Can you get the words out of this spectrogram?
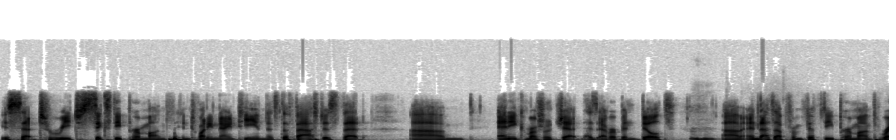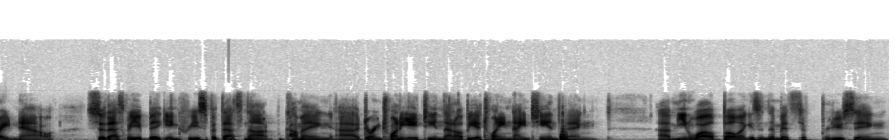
is set to reach 60 per month in 2019. That's the fastest that um, any commercial jet has ever been built, mm-hmm. um, and that's up from 50 per month right now. So that's going to be a big increase, but that's not coming uh, during 2018. That'll be a 2019 thing. Uh, meanwhile, Boeing is in the midst of producing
